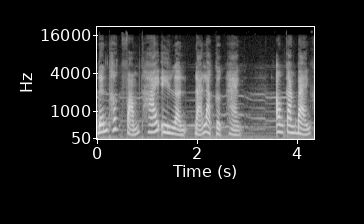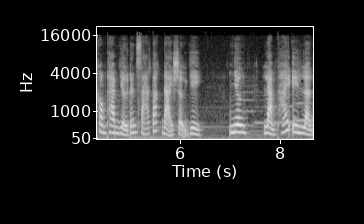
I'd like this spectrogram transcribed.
đến thất phẩm thái y lệnh đã là cực hạn ông căn bản không tham dự đến xã tắc đại sự gì. Nhưng, làm thái y lệnh,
